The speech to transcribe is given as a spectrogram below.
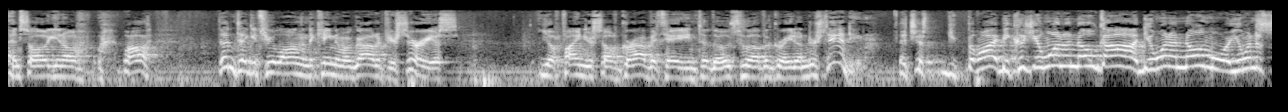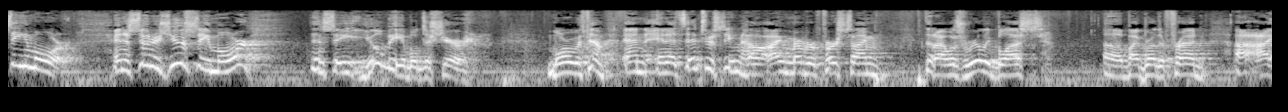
And so, you know, well, it doesn't take you too long in the kingdom of God if you're serious. You'll find yourself gravitating to those who have a great understanding. It's just, why? Because you want to know God. You want to know more. You want to see more. And as soon as you see more, then see, you'll be able to share more with them. And, and it's interesting how I remember first time that I was really blessed uh, by Brother Fred. I,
